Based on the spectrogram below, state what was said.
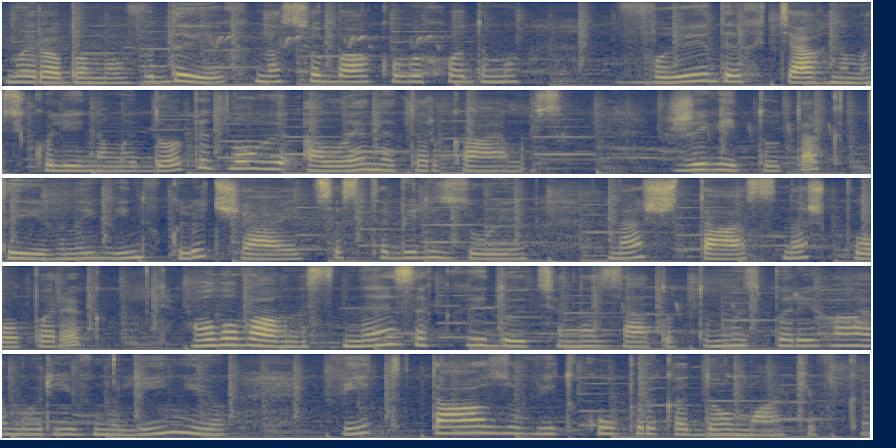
Ми робимо вдих на собаку, виходимо, видих, тягнемось колінами до підлоги, але не торкаємось. Живіт тут активний, він включається, стабілізує наш таз, наш поперек. Голова в нас не закидується назад, тобто ми зберігаємо рівну лінію від тазу, від куприка до маківки.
